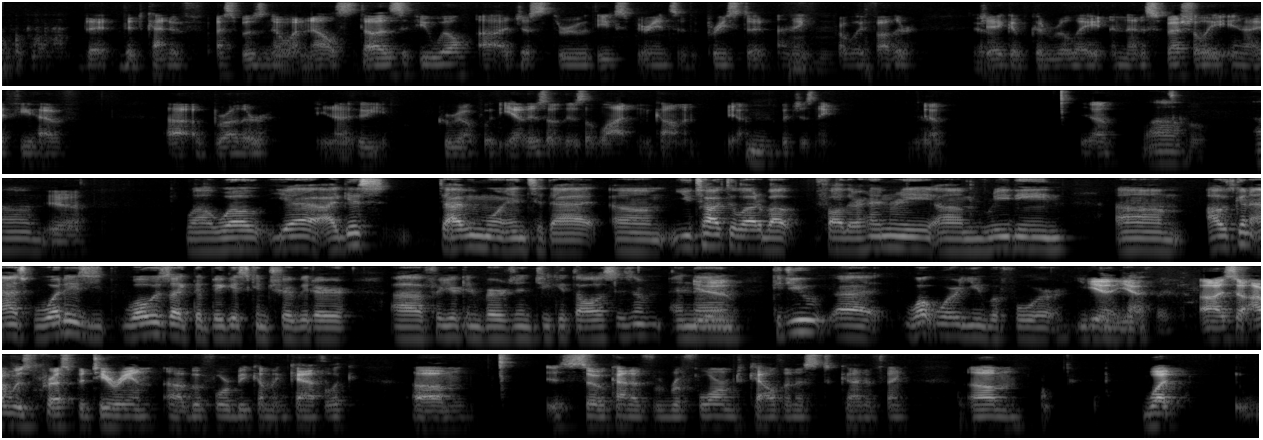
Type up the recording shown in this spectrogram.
that that kind of I suppose no one else does, if you will, uh, just through the experience of the priesthood. I think mm-hmm. probably Father yeah. Jacob could relate, and then especially you know if you have uh, a brother you know who you grew up with, yeah, there's a there's a lot in common, yeah, mm. which is neat. Yeah, yeah, wow, cool. Um, yeah, wow. Well, yeah, I guess diving more into that, um, you talked a lot about Father Henry um, reading um, I was gonna ask what is what was like the biggest contributor uh, for your conversion to Catholicism, and then yeah. could you uh, what were you before you yeah, yeah. Catholic? Uh, so I was Presbyterian uh, before becoming Catholic, um, so kind of Reformed Calvinist kind of thing. Um, what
